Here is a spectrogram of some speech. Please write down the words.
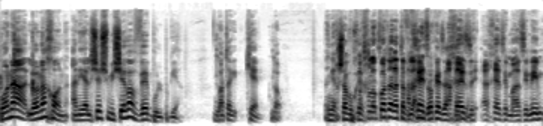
בואנה, לא נכון, אני על 6 מ-7 ובול פגיעה. מה תגיד? כן. לא. אני עכשיו אוכיח. מחלוקות על הטבלה. אחרי זה. אחרי זה. זה, אחרי זה מאזינים.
